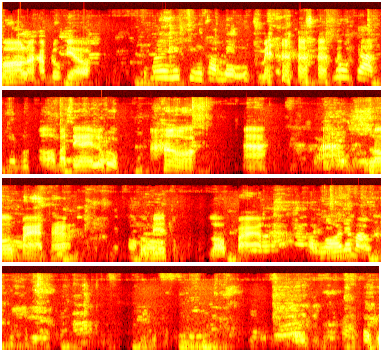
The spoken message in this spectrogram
พอเหรอครับลูกเดียว ไม่ให้กินคอมเมนต์ไม่ ลูกอยากกินอ๋อมาซื้อให้ลูกอ้าวอ่าโลแปดฮะลูกนี้โลแปดสองร้อยได้มั้งโอ้โห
